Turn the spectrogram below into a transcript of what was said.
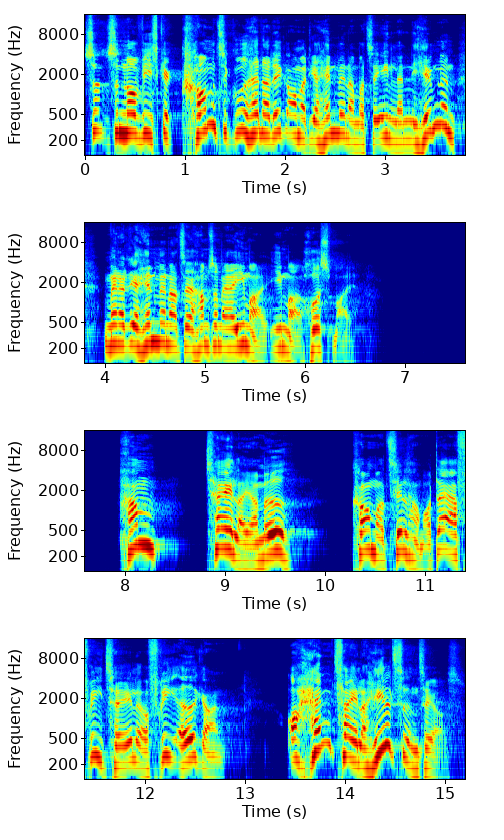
Så, så når vi skal komme til Gud, handler det ikke om, at jeg henvender mig til en eller anden i himlen, men at jeg henvender mig til ham, som er i mig, i mig, hos mig. Ham taler jeg med, kommer til ham, og der er fri tale og fri adgang. Og han taler hele tiden til os.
